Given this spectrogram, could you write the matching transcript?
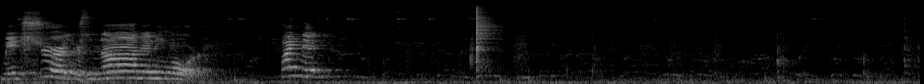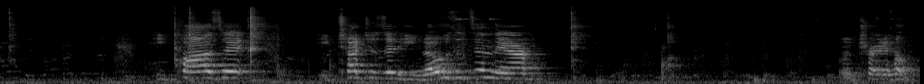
Make sure there's not any more. Find it. Touches it, he knows it's in there. I'm gonna try to help.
